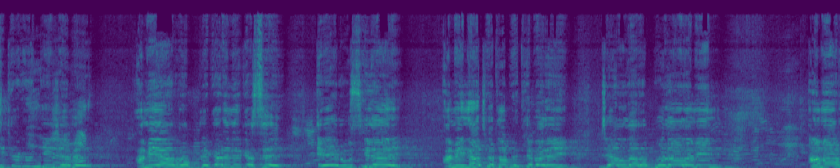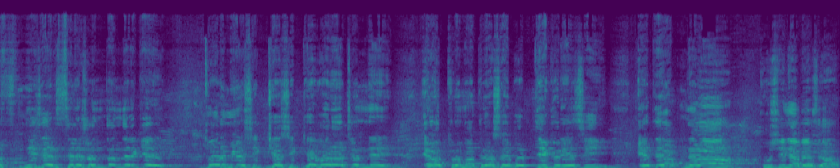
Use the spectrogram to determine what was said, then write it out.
হিতাকাঙ্ক্ষী হিসেবে, আমি আর রব্বে কারিমের কাছে এর উসিলায় আমি নাচাতে পেতে পারি যে আল্লাহ রব্বুল আলমিন আমার নিজের ছেলে সন্তানদেরকে ধর্মীয় শিক্ষা শিক্ষা করার জন্য একত্র মাদ্রাসায় ভর্তি করিয়েছি। এতে আপনারা খুশি না বেজার?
